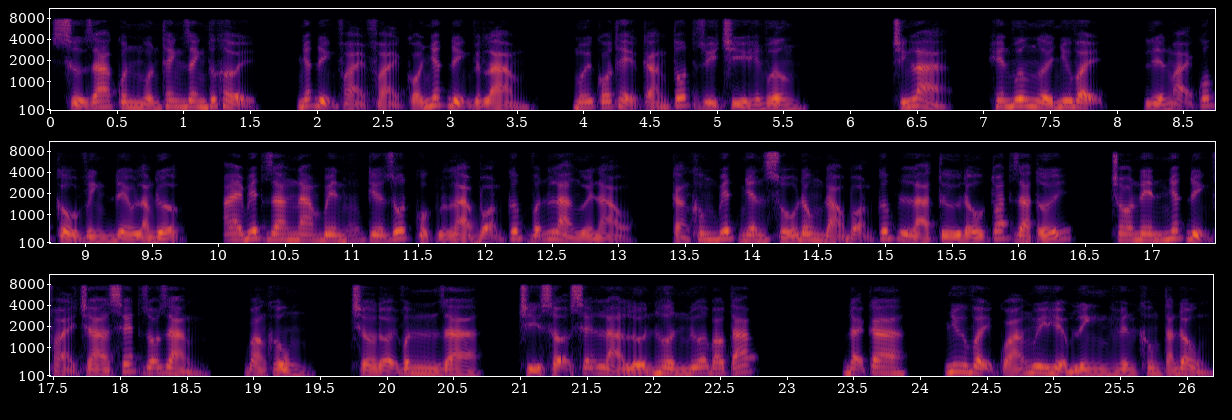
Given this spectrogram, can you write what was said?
sử gia quân muốn thanh danh thức khởi, nhất định phải phải có nhất định việc làm, mới có thể càng tốt duy trì hiên vương. Chính là, hiên vương người như vậy, liền mại quốc cầu vinh đều làm được, ai biết Giang Nam bên kia rốt cuộc là bọn cướp vẫn là người nào, càng không biết nhân số đông đảo bọn cướp là từ đâu toát ra tới, cho nên nhất định phải tra xét rõ ràng, bằng không, chờ đợi vân ra, chỉ sợ sẽ là lớn hơn nữa bao táp. Đại ca, như vậy quá nguy hiểm Linh Huyên không tán đồng.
